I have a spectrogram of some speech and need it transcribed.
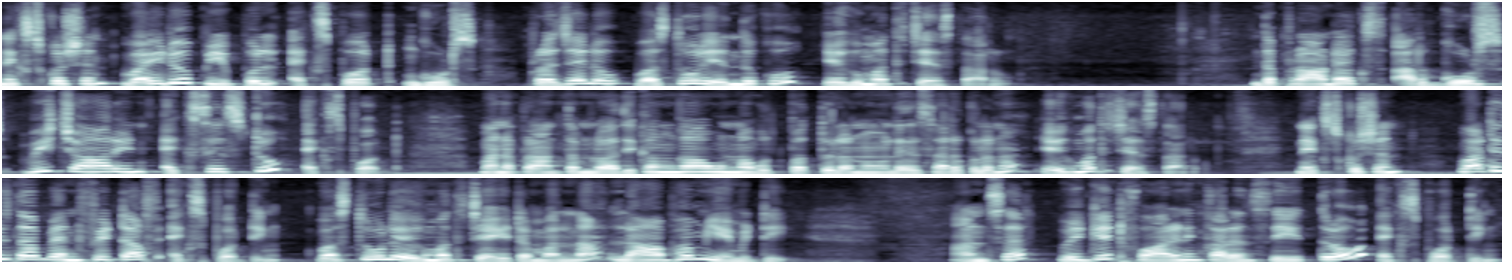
Next question why do people export goods ప్రజలు వస్తువులు ఎందుకు ఎగుమతి చేస్తారు? The products or goods which are in excess to export మన ప్రాంతంలో అధికంగా ఉన్న ఉత్పత్తులను లేదా సరుకులను ఎగుమతి చేస్తారు. Next question what is the benefit of exporting వస్తువులు ఎగుమతి చేయటం వలన లాభం ఏమిటి? Answer we get foreign currency through exporting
